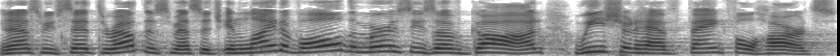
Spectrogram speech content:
And as we've said throughout this message, in light of all the mercies of God, we should have thankful hearts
